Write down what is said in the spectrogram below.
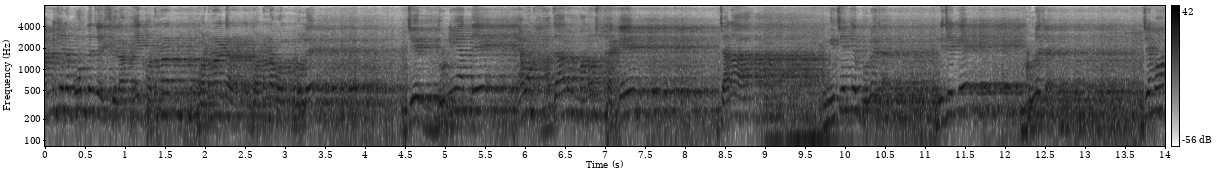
আমি যেটা বলতে চাইছিলাম, এই ঘটনার ঘটনার কারণে, ঘটনা বলে যে দুনিয়াতে এমন হাজারো মানুষ থাকে যারা নিজেকে ভুলে যায়, নিজেকে ভুলে যায়। যেমন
